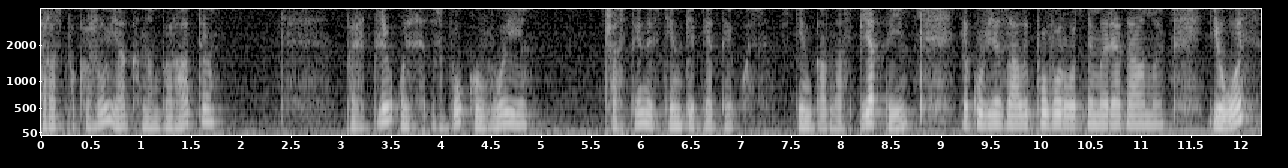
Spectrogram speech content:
Зараз покажу, як набирати петлі ось з бокової частини стінки п'яти. Ось стінка в нас п'яти, яку в'язали поворотними рядами. І ось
